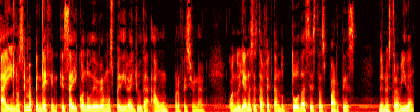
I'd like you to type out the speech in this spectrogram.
ahí, no se me apendejen, es ahí cuando debemos pedir ayuda a un profesional. Cuando ya nos está afectando todas estas partes de nuestra vida,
